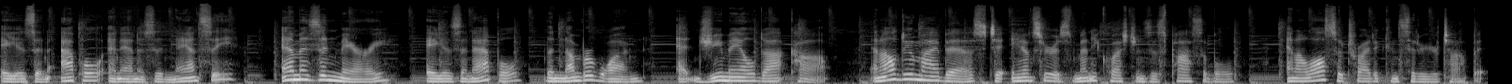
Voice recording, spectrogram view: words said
A is in apple, and N is in Nancy, M is in Mary, A is in apple, the number one, at gmail.com. And I'll do my best to answer as many questions as possible, and I'll also try to consider your topic.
